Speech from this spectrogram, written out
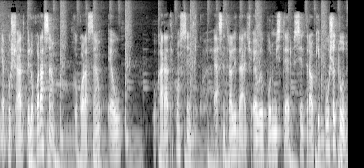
é puxado pelo coração. O coração é o, o caráter concêntrico, é a centralidade, é o eu por mistério central que puxa tudo.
